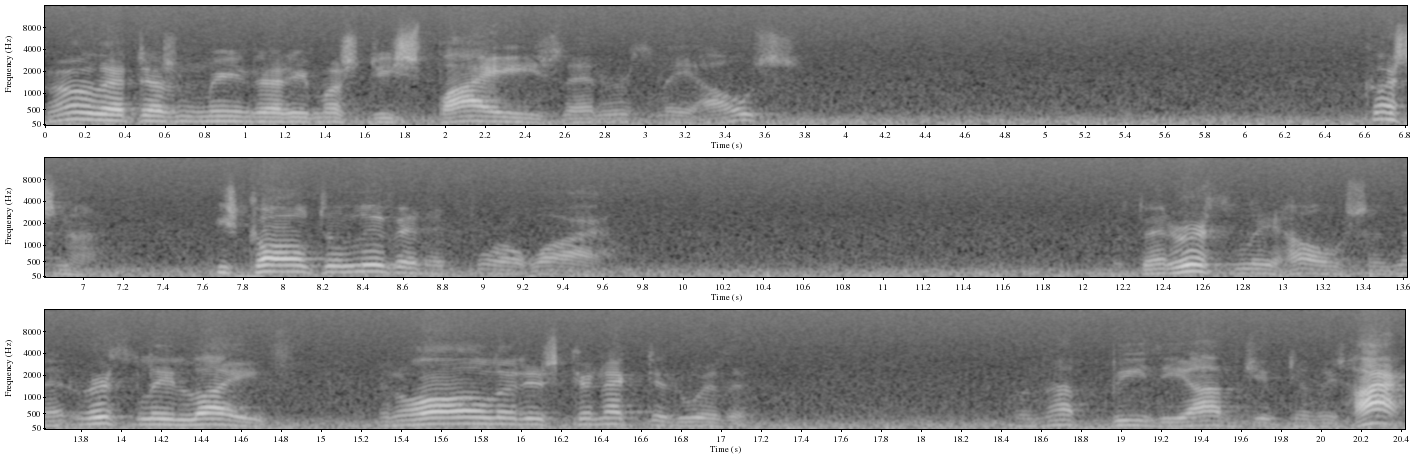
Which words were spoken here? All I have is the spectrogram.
No, that doesn't mean that he must despise that earthly house. Of course not. He's called to live in it for a while. But that earthly house and that earthly life and all that is connected with it will not be the object of his heart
